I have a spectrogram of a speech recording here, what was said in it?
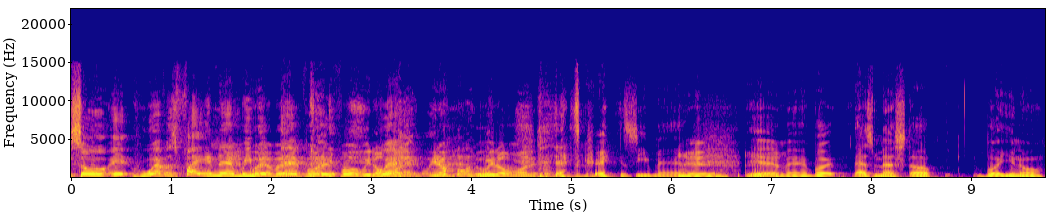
So it, whoever's fighting them, we Whatever with they voted for, we don't want it. We don't want We it. don't want it. That's crazy, man. Yeah, Yeah, man, but that's messed up. But you know,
